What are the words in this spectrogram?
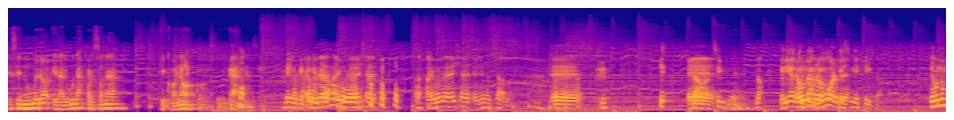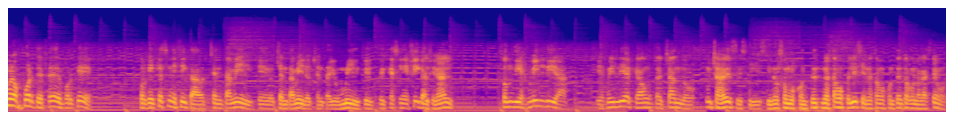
ese número en algunas personas que conozco, cercanas. De lo que están alguna, alguna de ellas, alguna de ellas en esa charla. Eh, eh, No, Quería contar, número ¿no? fuerte. ¿Qué significa? Es un número fuerte, Fede, ¿por qué? Porque ¿qué significa 80.000, ¿Qué 80.000, 81.000? ¿Qué, qué, qué significa al final? Son 10.000 días, 10.000 días que vamos tachando muchas veces y si no somos conten- no estamos felices y no estamos contentos con lo que hacemos.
